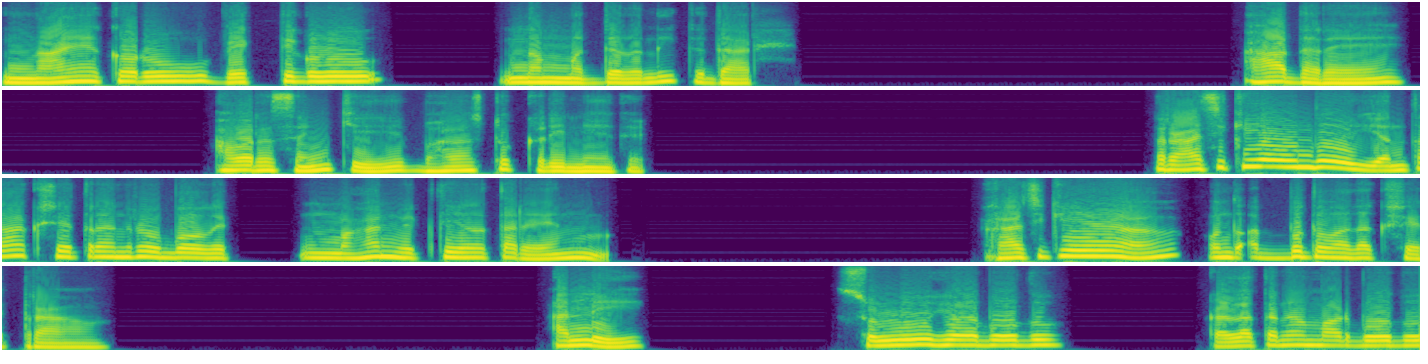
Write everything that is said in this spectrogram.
ನಾಯಕರು, ವ್ಯಕ್ತಿಗಳು ನಮ್ಮ ಮಧ್ಯದಲ್ಲಿ ಇದ್ದಾರೆ. ಆದರೆ ಅವರ ಸಂಖ್ಯೆ ಬಹಳಷ್ಟು ಕಡಿಮೆ ಇದೆ. ರಾಜಕೀಯ ಒಂದು ಎಂಥ ಕ್ಷೇತ್ರ ಅಂದ್ರೆ ಒಬ್ಬ ವ್ಯಕ್ತಿ ಮಹಾನ್ ವ್ಯಕ್ತಿ ಹೇಳ್ತಾರೆ, ರಾಜಕೀಯ ಒಂದು ಅದ್ಭುತವಾದ ಕ್ಷೇತ್ರ. ಅಲ್ಲಿ ಸುಳ್ಳು ಹೇಳ್ಬೋದು, ಕಳ್ಳತನ ಮಾಡ್ಬೋದು,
